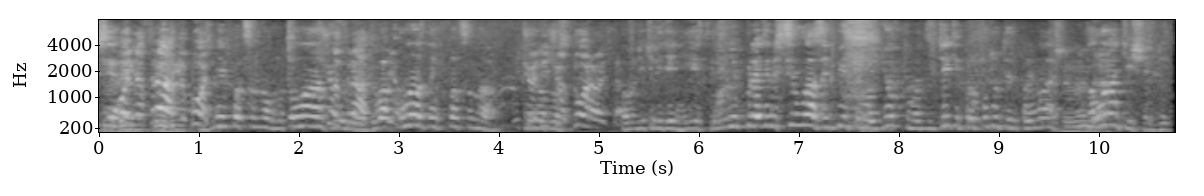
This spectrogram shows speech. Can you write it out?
Все, Бодя, сразу, Бодя. Возьми пацанов, ну талантливые, два классных пацана. А у родителей деньги есть. Они, блядь, им села забитого, ёптама, дети пропадут, ты понимаешь? Ну да. Талантище, дети.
